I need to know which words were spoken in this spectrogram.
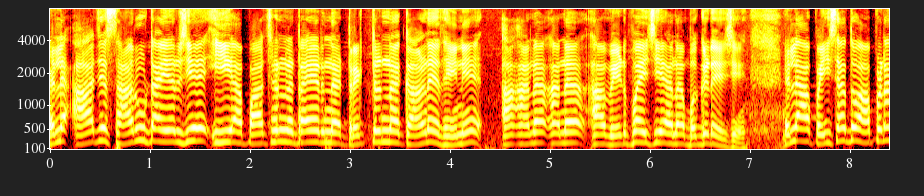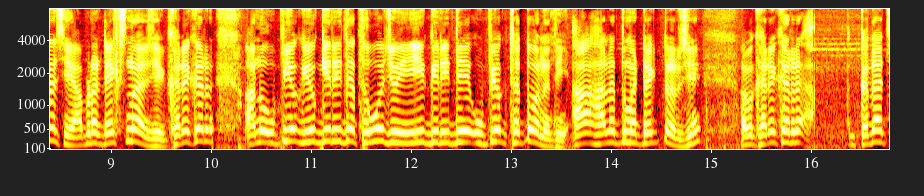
એટલે આ જે સારું ટાયર છે એ આ પાછળના ટાયરના ટ્રેક્ટરના કારણે થઈને આ આના આના, આ વેડફાય છે, આના બગડે છે. એટલે આ પૈસા તો આપણા છે, આપણા ટેક્સના છે. ખરેખર આનો ઉપયોગ યોગ્ય રીતે થવો જોઈએ યોગ્ય રીતે ઉપયોગ થતો નથી. આ હાલતમાં ટ્રેક્ટર છે. હવે ખરેખર કદાચ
